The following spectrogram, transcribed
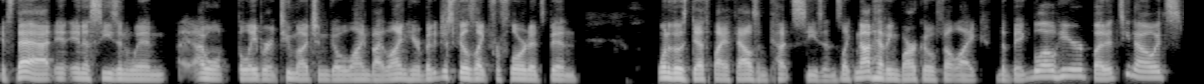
it's that in, a season when I won't belabor it too much and go line by line here, but it just feels like for Florida, it's been one of those death by a thousand cuts seasons. Like not having Barco felt like the big blow here, but it's you know it's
